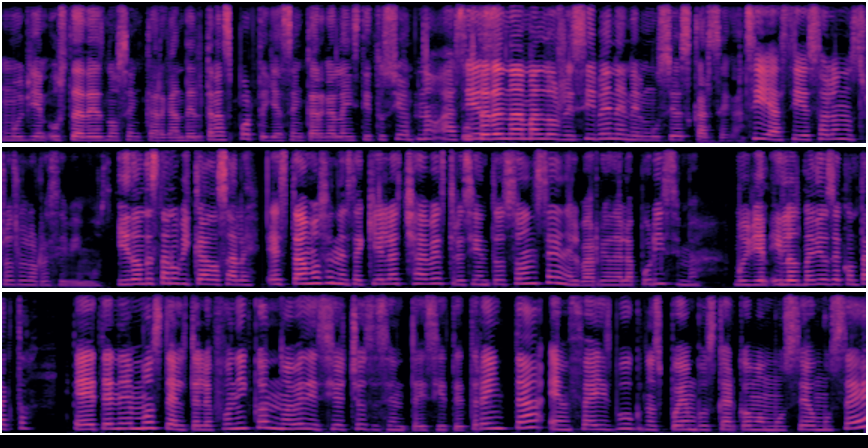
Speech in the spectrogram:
Muy bien, ustedes no se encargan del transporte, ya se encarga la institución. No, así Ustedes nada más los reciben en el Museo Escárcega. Sí, así es, solo nosotros lo recibimos. ¿Y dónde están ubicados, Ale? Estamos en Ezequiela Chávez 311 en el barrio de La Purísima. Muy bien, ¿y los medios de contacto? Eh, tenemos del telefónico 918-6730. En Facebook nos pueden buscar como Museo Museo.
